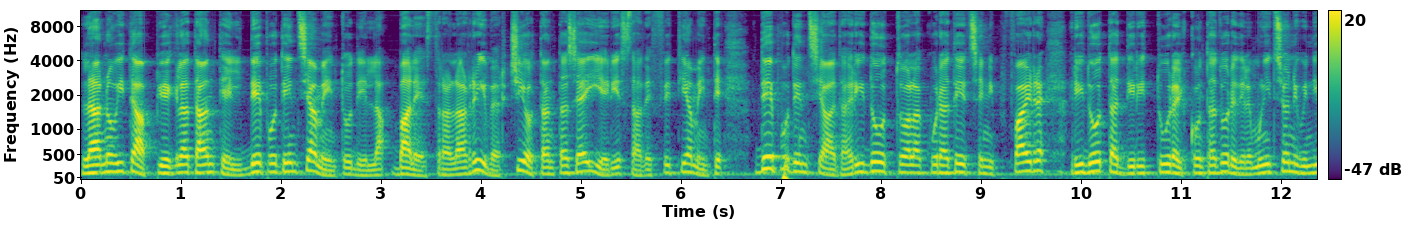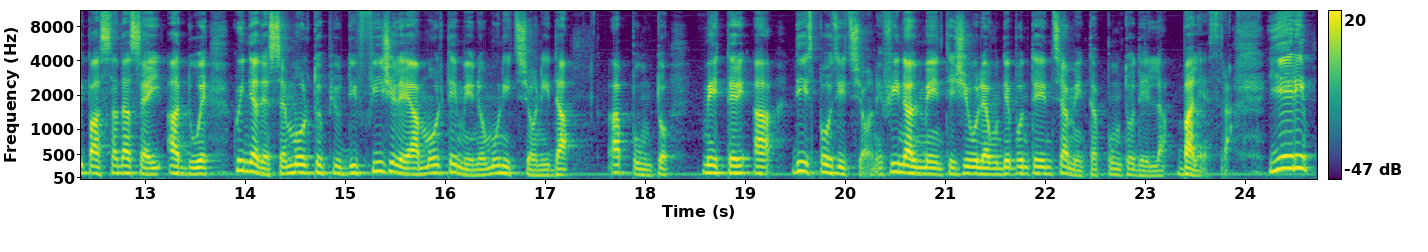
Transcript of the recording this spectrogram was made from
la novità più eclatante è il depotenziamento della balestra, la River C86 ieri è stata effettivamente depotenziata potenziata, ridotto l'accuratezza in hipfire, ridotta addirittura il contatore delle munizioni, quindi passa da 6 a 2, quindi adesso è molto più difficile e ha molte meno munizioni da appunto mettere a disposizione. Finalmente ci vuole un depotenziamento appunto della balestra. Ieri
